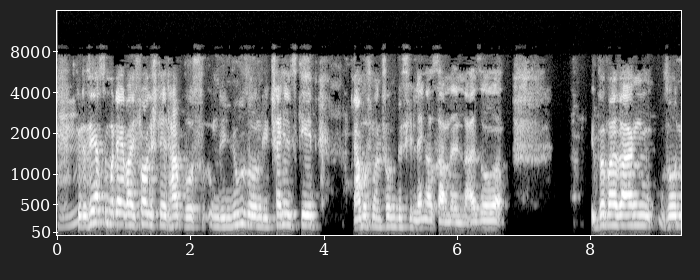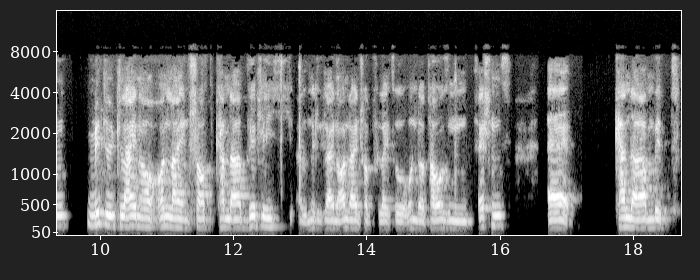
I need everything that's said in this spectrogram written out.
Mhm. Für das erste Modell, was ich vorgestellt habe, wo es um den User, um die Channels geht, da muss man schon ein bisschen länger sammeln. Also ich würde mal sagen, so ein mittelkleiner Online-Shop kann da wirklich, also mittelkleiner Online-Shop vielleicht so 100.000 Sessions, äh, kann da mit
